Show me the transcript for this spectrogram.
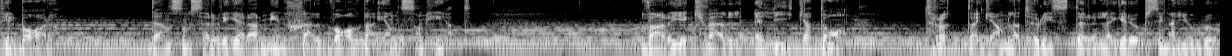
till baren. Den som serverar min självvalda ensamhet. Varje kväll är likadan. Trötta gamla turister lägger upp sina euro.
